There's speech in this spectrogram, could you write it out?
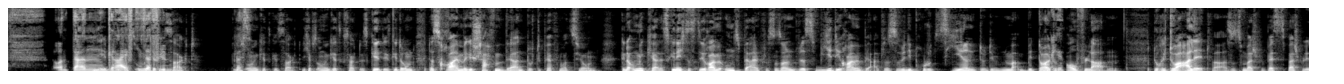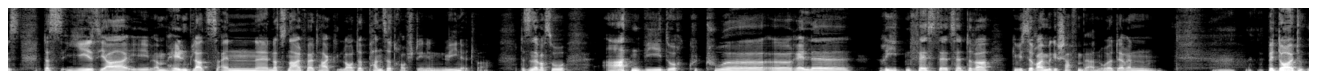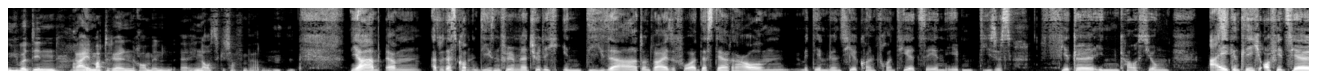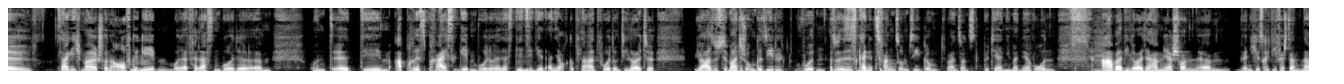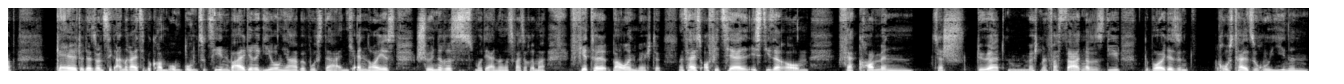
Und dann nee, greift dieser Film. Gesagt. Ich habe es umgekehrt gesagt. Ich habe es umgekehrt gesagt. Es geht, es geht darum, dass Räume geschaffen werden durch die Performation. Genau umgekehrt. Es geht nicht, dass die Räume uns beeinflussen, sondern dass wir die Räume beeinflussen, dass wir die produzieren, die Bedeutung okay. aufladen. Durch Rituale etwa. Also zum Beispiel, bestes Beispiel ist, dass jedes Jahr am Heldenplatz ein äh, Nationalfeiertag lauter Panzer draufstehen, in Wien etwa. Das sind einfach so Arten, wie durch kulturelle äh, Riten, Feste etc gewisse Räume geschaffen werden oder deren Bedeutung über den rein materiellen Raum in, äh, hinaus geschaffen werden. Ja, ähm, also das kommt in diesem Film natürlich in dieser Art und Weise vor, dass der Raum, mit dem wir uns hier konfrontiert sehen, eben dieses Viertel in Kaohsiung, eigentlich offiziell, sage ich mal, schon aufgegeben mhm. oder verlassen wurde ähm, und äh, dem Abriss preisgegeben wurde oder das mhm. dezidiert eigentlich auch geplant wurde und die Leute ja systematisch umgesiedelt wurden. Also es ist keine Zwangsumsiedlung, weil sonst würde ja niemand mehr wohnen. Mhm. Aber die Leute haben ja schon, ähm, wenn ich es richtig verstanden habe, Geld oder sonstige Anreize bekommen, um umzuziehen, weil die Regierung ja bewusst da eigentlich ein neues, schöneres, moderneres, was auch immer, Viertel bauen möchte. Das heißt, offiziell ist dieser Raum verkommen, zerstört, möchte man fast sagen. Also die Gebäude sind großteils Ruinen.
